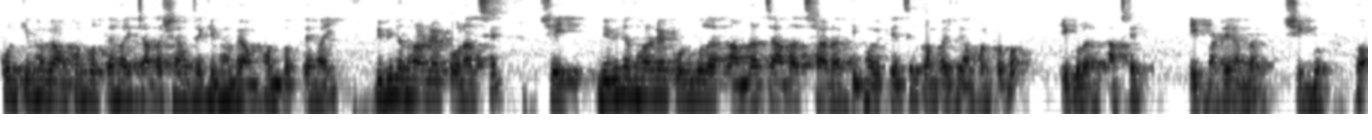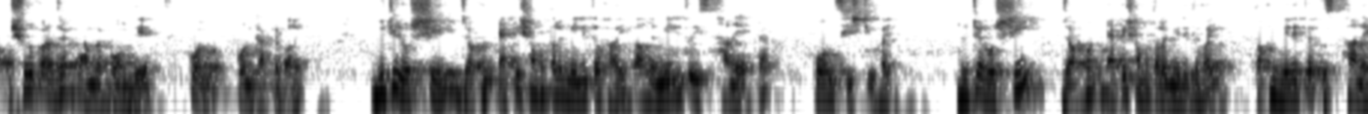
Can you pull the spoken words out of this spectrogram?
কোণ কীভাবে অঙ্কন করতে হয়, চাঁদার সাহায্যে কীভাবে অঙ্কন করতে হয়, বিভিন্ন ধরনের কোণ আছে। সেই বিভিন্ন ধরনের কোণগুলো আমরা চাঁদা ছাড়া কীভাবে পেন্সিল কম্পাস দিয়ে অঙ্কন করব, এগুলো আজকের এই পার্টে আমরা শিখব। তো শুরু করা যাক আমরা কোণ দিয়ে। কোণ কোণ কাকে বলে? দুটি রশ্মি যখন একই সমতলে মিলিত হয়, তাহলে মিলিত স্থানে একটা কোণ সৃষ্টি হয়। দুটো রশ্মি যখন একই সমতলে মিলিত হয়, তখন মিলিত স্থানে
